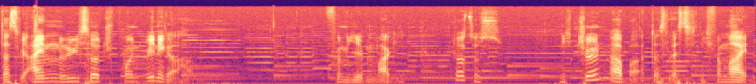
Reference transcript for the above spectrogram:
dass wir einen Research Point weniger haben. Von jedem Magier. Das ist nicht schön, aber das lässt sich nicht vermeiden.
